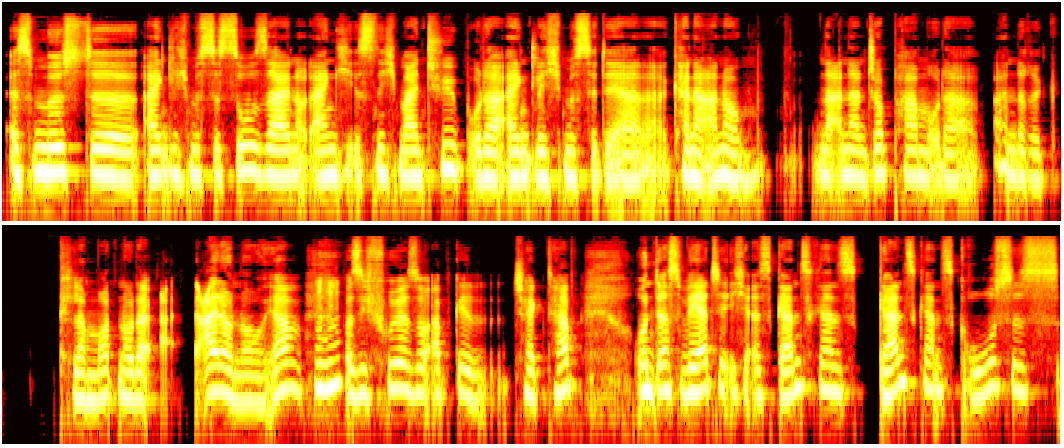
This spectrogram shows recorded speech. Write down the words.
es müsste, eigentlich müsste es so sein und eigentlich ist nicht mein Typ oder eigentlich müsste der, keine Ahnung, einen anderen Job haben oder andere Klamotten oder I don't know, ja, mhm. was ich früher so abgecheckt habe. Und das werte ich als ganz, ganz, ganz, ganz großes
